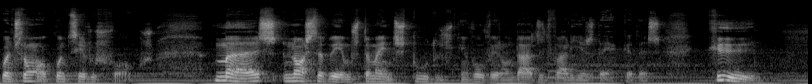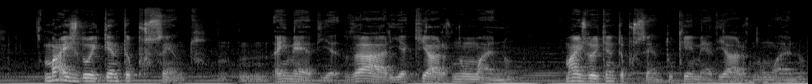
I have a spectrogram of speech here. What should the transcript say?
quando estão a acontecer os fogos. Mas nós sabemos também de estudos que envolveram dados de várias décadas que mais de 80% em média da área que arde num ano, mais de 80% do que em média arde num ano,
